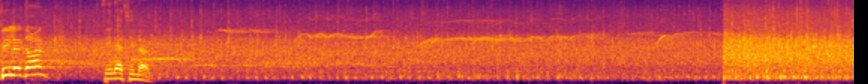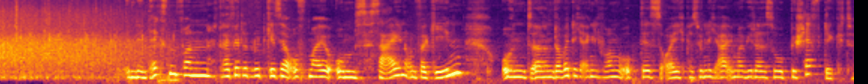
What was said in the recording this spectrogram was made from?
Vielen Dank. Vielen herzlichen Dank. In den Texten von Dreiviertelblut geht es ja oft mal ums Sein und Vergehen. Und äh, da wollte ich eigentlich fragen, ob das euch persönlich auch immer wieder so beschäftigt.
